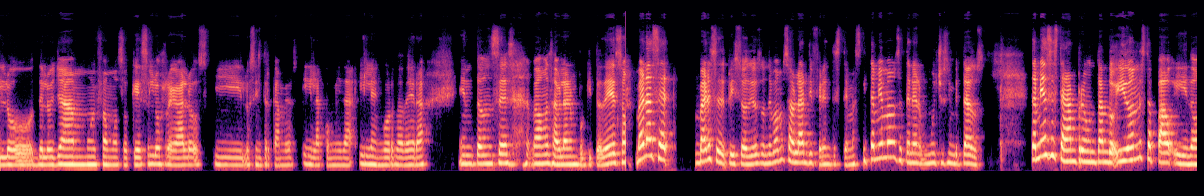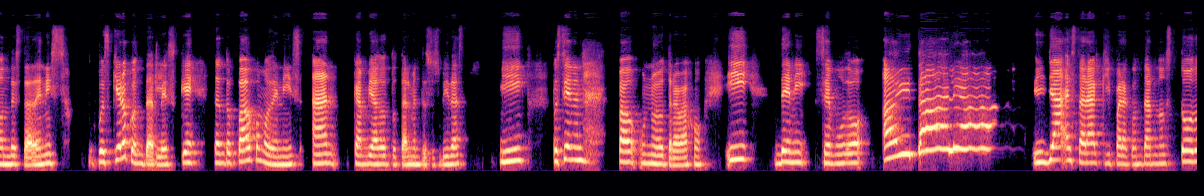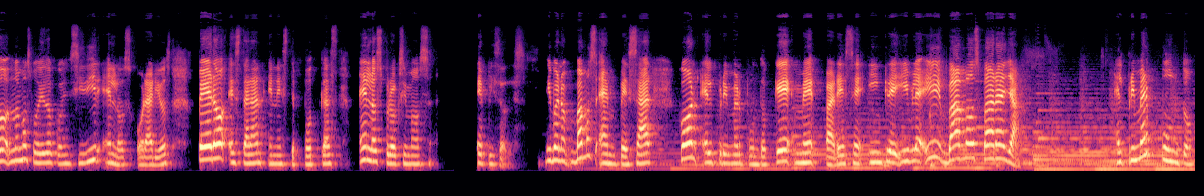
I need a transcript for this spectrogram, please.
lo, ya muy famoso que es los regalos y los intercambios y la comida y la engordadera. Entonces, vamos a hablar un poquito de eso. Van a ser varios episodios donde vamos a hablar diferentes temas y también vamos a tener muchos invitados. También se estarán preguntando, ¿y dónde está Pau y dónde está Denise? Pues quiero contarles que tanto Pau como Denise han cambiado totalmente sus vidas y pues tienen Pau un nuevo trabajo y Denny se mudó a Italia y ya estará aquí para contarnos todo. No hemos podido coincidir en los horarios, pero estarán en este podcast en los próximos episodios. Y bueno, vamos a empezar con el primer punto que me parece increíble y vamos para allá. El primer punto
